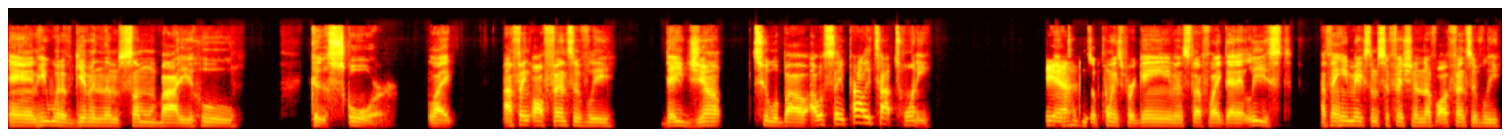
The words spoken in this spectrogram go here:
And he would have given them somebody who could score. Like, I think offensively, they jump to about, I would say, probably top 20 Yeah, in terms of points per game and stuff like that. At least I think he makes them sufficient enough offensively,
